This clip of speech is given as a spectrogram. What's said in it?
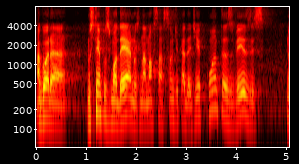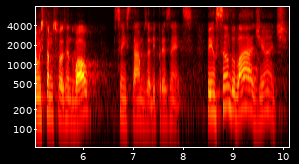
Agora, nos tempos modernos, na nossa ação de cada dia, quantas vezes não estamos fazendo algo sem estarmos ali presentes? Pensando lá adiante,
